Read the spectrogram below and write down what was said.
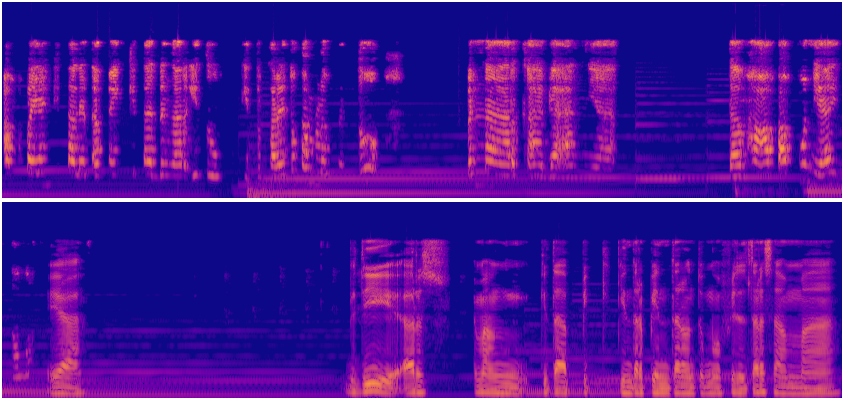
apa yang kita lihat apa yang kita dengar itu gitu. Karena itu kan belum tentu benar keadaannya. Dalam hal apa pun ya itu. Iya. Jadi harus emang kita pinter-pinter untuk memfilter sama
